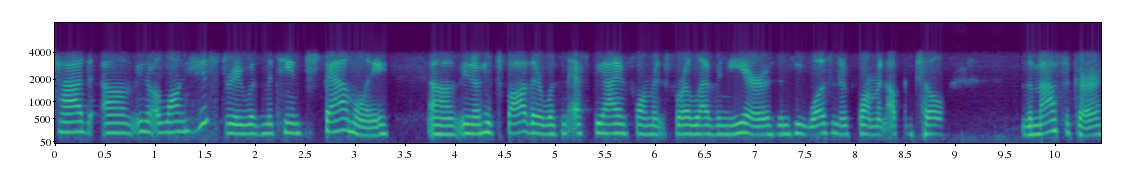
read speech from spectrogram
had, um, you know, a long history with Mateen's family. Um, you know, his father was an FBI informant for 11 years, and he was an informant up until the massacre,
